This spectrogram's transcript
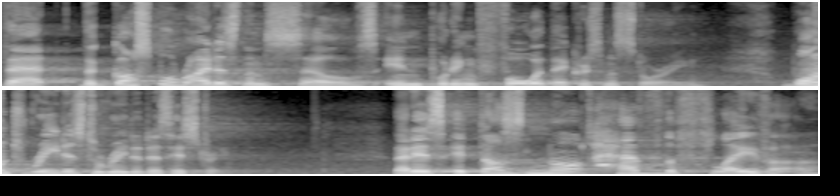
that the gospel writers themselves, in putting forward their Christmas story, want readers to read it as history. That is, it does not have the flavor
